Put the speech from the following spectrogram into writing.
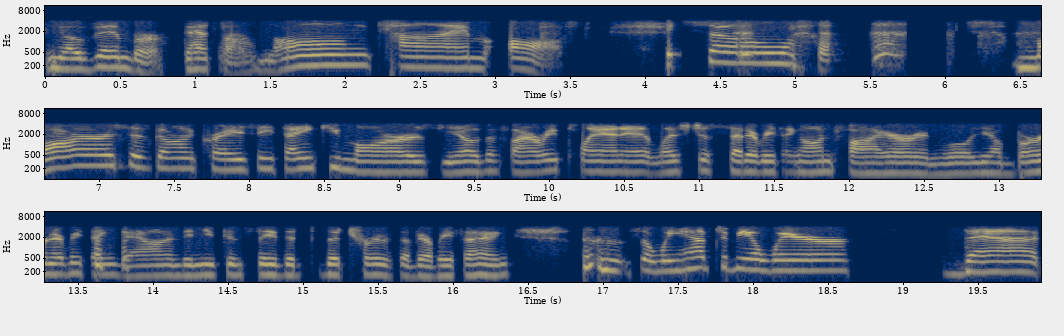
November. That's a long time off. So Mars has gone crazy. Thank you, Mars. You know, the fiery planet. Let's just set everything on fire and we'll, you know, burn everything down and then you can see the the truth of everything. so we have to be aware that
